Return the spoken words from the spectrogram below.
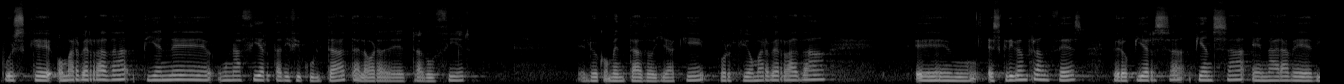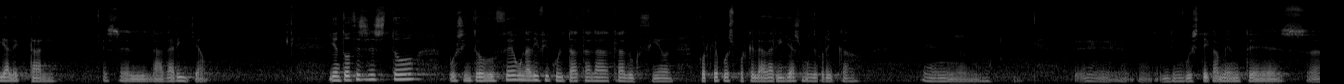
pues que Omar Berrada tiene una cierta dificultad a la hora de traducir, eh, lo he comentado ya aquí, porque Omar Berrada escribe en francés, pero piensa, piensa en árabe dialectal, es el, la darilla. Y entonces esto pues, introduce una dificultad a la traducción. ¿Por qué? Pues porque la darilla es muy rica. Eh, lingüísticamente es eh,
